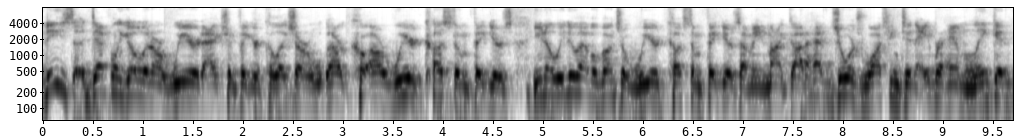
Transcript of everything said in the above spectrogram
these definitely go in our weird action figure collection, our, our, our weird custom figures. You know, we do have a bunch of weird custom figures. I mean, my God, I have George Washington, Abraham Lincoln,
